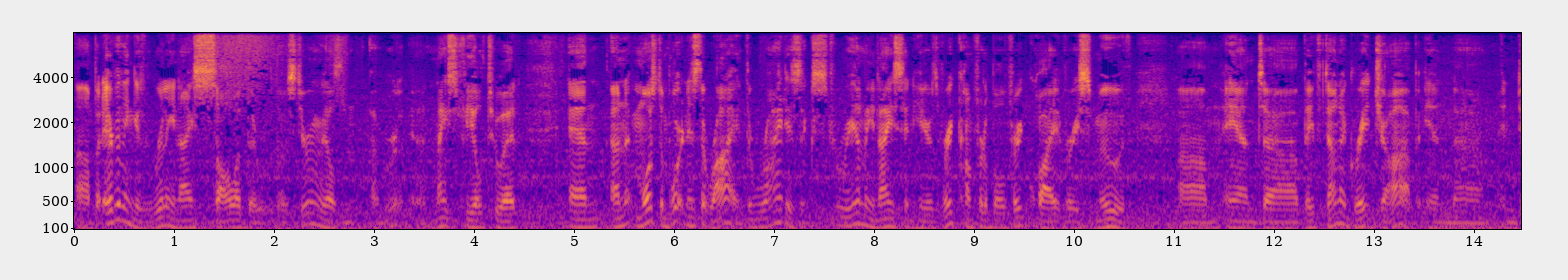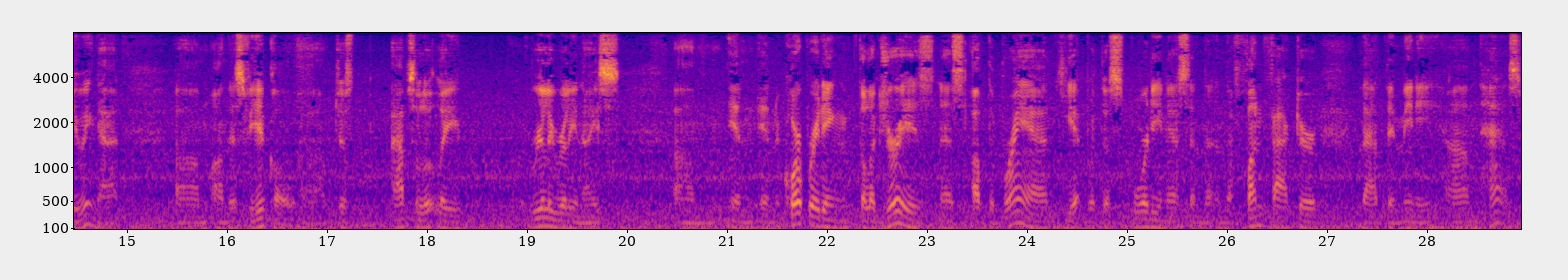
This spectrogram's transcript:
Uh, but everything is really nice, solid. The, the steering wheel's a, really, a nice feel to it. And, and most important is the ride. The ride is extremely nice in here. It's very comfortable, very quiet, very smooth. Um, and uh, they've done a great job in, uh, in doing that um, on this vehicle. Uh, just absolutely really, really nice um, in, in incorporating the luxuriousness of the brand, yet with the sportiness and the, and the fun factor that the Mini um, has.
